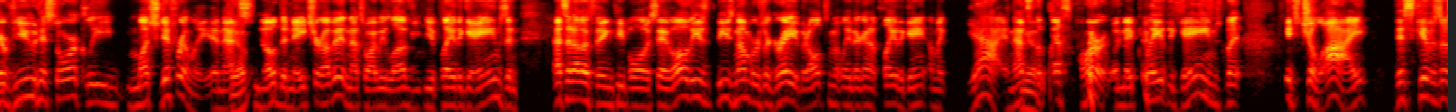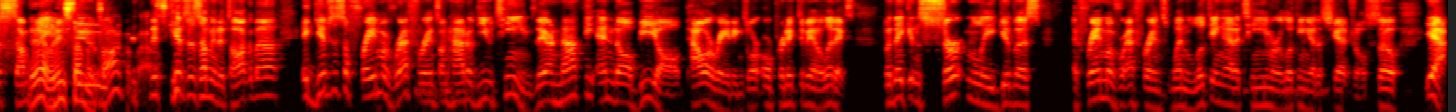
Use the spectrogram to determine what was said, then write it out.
they're viewed historically much differently. And that's yep. you know the nature of it. And that's why we love you play the games. And that's another thing people always say oh these these numbers are great but ultimately they're going to play the game. I'm like yeah and that's yeah. the best part when they play the games. But it's july this gives us something. Yeah, we need to, something to talk about. This gives us something to talk about. It gives us a frame of reference on how to view teams. They are not the end all be all power ratings or, or predictive analytics, but they can certainly give us a frame of reference when looking at a team or looking at a schedule. So, yeah,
